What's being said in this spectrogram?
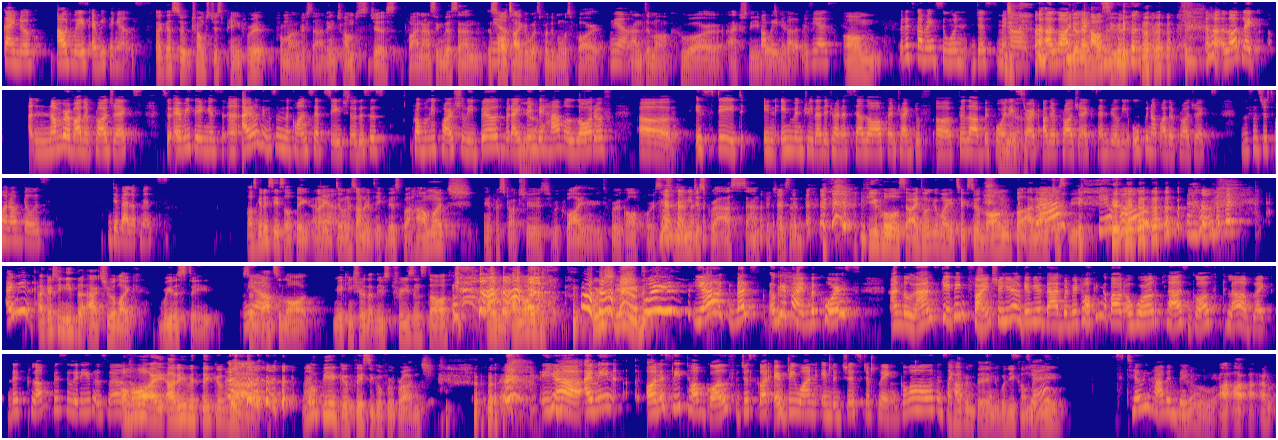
kind of outweighs everything else I guess so Trump's just paying for it, from my understanding. Trump's just financing this, and it's all Tiger Woods for the most part, Yeah. and Damac who are actually Property building it. developers, yes. Um, But it's coming soon. Just uh, a lot. we don't like, know how soon. a lot like a number of other projects. So everything is. Uh, I don't think this is in the concept stage So This is probably partially built, but I think Yeah. they have a lot of uh, estate in inventory that they're trying to sell off and trying to uh, fill up before they start other projects and really open up other projects. So this is just one of those developments. I was gonna say something, and Yeah. I don't want to sound ridiculous, but how much infrastructure is required for a golf course? It's mainly just grass, sand pitches, and a few holes. So I don't get why it took so long, but I might just be. Few holes? but I mean, I guess you need the actual like real estate. So Yeah. that's a lot. Making sure that there's trees and stuff. I don't know. I'm not a for shade. Where is, yeah, that's okay, fine. The course and the landscaping, fine, Shahir, I'll give you that. But we're talking about a world class golf club, like the club facilities as well. no? Oh, I, I didn't even think of that. that would be a good place to go for brunch. yeah, I mean, honestly, Top Golf just got everyone in the gist of playing golf. And it's I haven't been. Would you come Yet? with me? still you haven't been? No, I, I, I- I don't.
